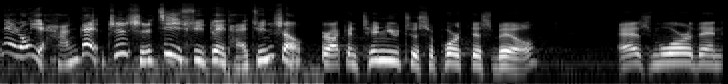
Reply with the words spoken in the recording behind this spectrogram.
内容也涵盖支持继续对台军售。I continue to support this bill, as more than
